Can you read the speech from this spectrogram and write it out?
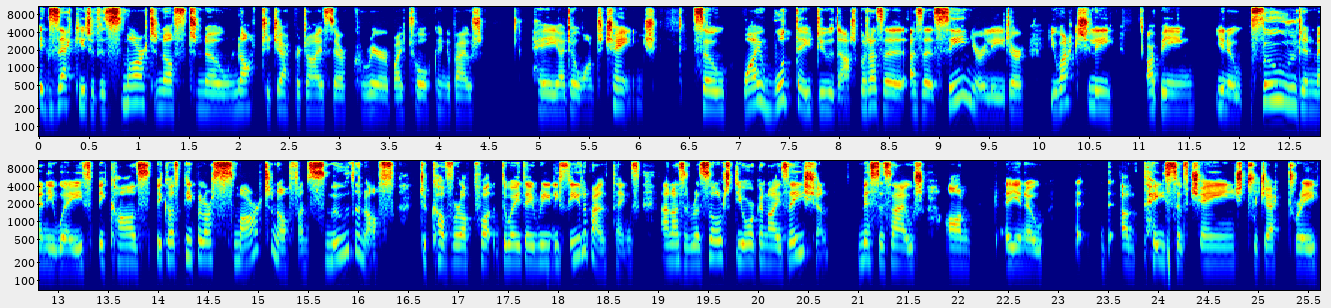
executive is smart enough to know not to jeopardize their career by talking about, hey, I don't want to change. So why would they do that? But as a as a senior leader, you actually are being you know fooled in many ways because because people are smart enough and smooth enough to cover up what the way they really feel about things. And as a result the organization misses out on uh, you know uh, on pace of change trajectory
